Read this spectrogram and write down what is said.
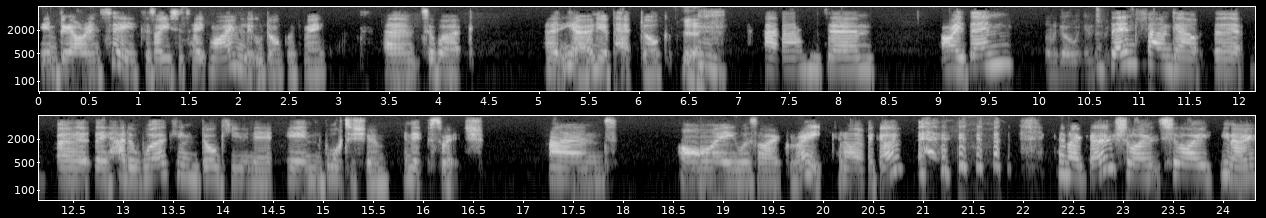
in BRNC because I used to take my own little dog with me um, to work. Uh, you know, only a pet dog. Yeah. and um, I then then found out that uh, they had a working dog unit in Wattisham in Ipswich, and I was like, "Great, can I go? can I go? Shall I? Shall I? You know,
